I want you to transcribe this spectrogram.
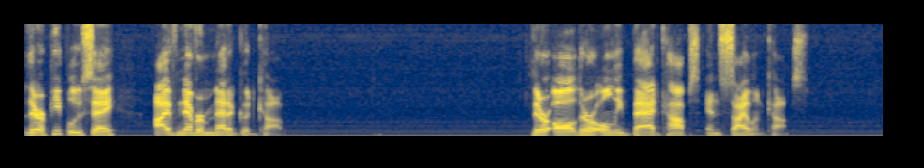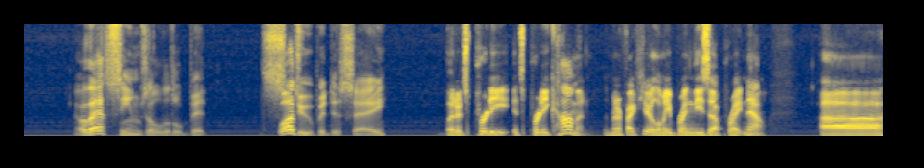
There are people who say I've never met a good cop. They're all there are only bad cops and silent cops. Oh, that seems a little bit Well, stupid to say. but it's pretty it's pretty common. As a matter of fact, here, let me bring these up right now. Uh,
